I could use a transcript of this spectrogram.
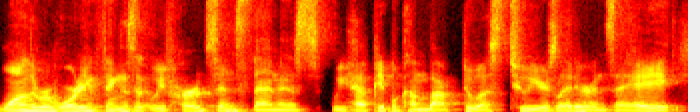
one of the rewarding things that we've heard since then is we have people come back to us two years later and say, "Hey,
